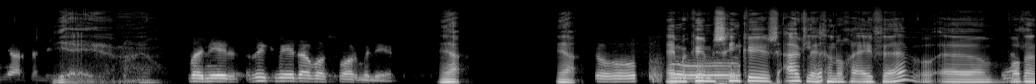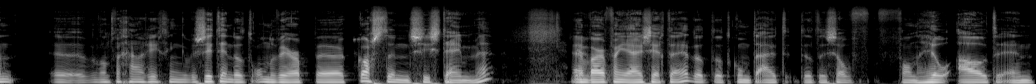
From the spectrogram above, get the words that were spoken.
jaar geleden. Joh. Wanneer Rig Veda was formuleerd. Ja. Ja. Zo, Hey, maar kun je, misschien kun je eens uitleggen nog even, hè? eh, wat een, eh, want we gaan richting, we zitten in dat onderwerp eh, kastensysteem, hè? En waarvan jij zegt, hè, dat, dat komt uit, dat is al van heel oud. En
